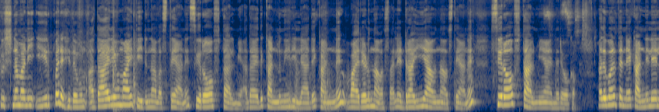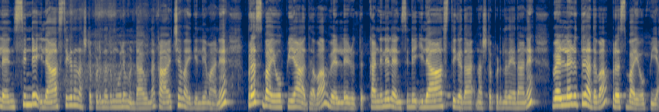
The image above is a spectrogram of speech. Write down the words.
കൃഷ്ണമണി ഈർപ്പരഹിതവും അതാര്യവുമായി തീരുന്ന അവസ്ഥയാണ് സിറോഫ് താൽമിയ അതായത് കണ്ണുനീരില്ലാതെ കണ്ണ് വരളുന്ന അവസ്ഥ അല്ലെ ഡ്രൈ ആവുന്ന അവസ്ഥയാണ് സിറോഫ് താൽമിയ എന്ന രോഗം. അതുപോലെ തന്നെ കണ്ണിലെ ലെൻസിന്റെ ഇലാസ്തികത നഷ്ടപ്പെടുന്നത് മൂലമുണ്ടാകുന്ന കാഴ്ച വൈകല്യമാണ് പ്രസ് ബയോപ്പിയ അഥവാ വെള്ളെഴുത്ത്. കണ്ണിലെ ലെൻസിന്റെ ഇലാസ്തികത നഷ്ടപ്പെടുന്നത് ഏതാണ്? വെള്ളെഴുത്ത് അഥവാ പ്രസ് ബയോപ്പിയ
